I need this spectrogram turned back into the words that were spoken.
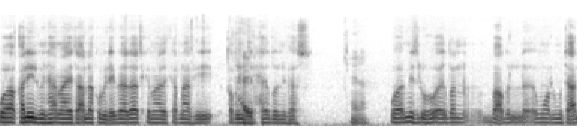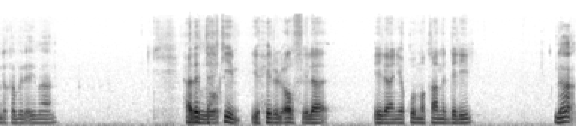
وقليل منها ما يتعلق بالعبادات كما ذكرنا في قضية الحيض والنفاس. نعم. ومثله أيضا بعض الأمور المتعلقة بالأيمان. هذا التحكيم يحيل العرف إلى إلى أن يقوم مقام الدليل. لا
